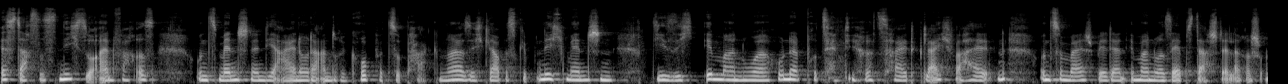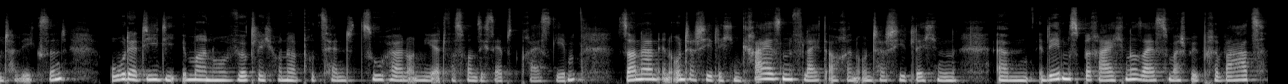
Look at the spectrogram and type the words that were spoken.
ist, dass es nicht so einfach ist, uns Menschen in die eine oder andere Gruppe zu packen. Ne? Also ich glaube, es gibt nicht Menschen, die sich immer nur 100 Prozent ihrer Zeit gleich verhalten und zum Beispiel dann immer nur selbstdarstellerisch unterwegs sind oder die, die immer nur wirklich 100 Prozent zuhören und nie etwas von sich selbst preisgeben, sondern in unterschiedlichen Kreisen, vielleicht auch in unterschiedlichen ähm, Lebensbereichen, ne? sei es zum Beispiel privat,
